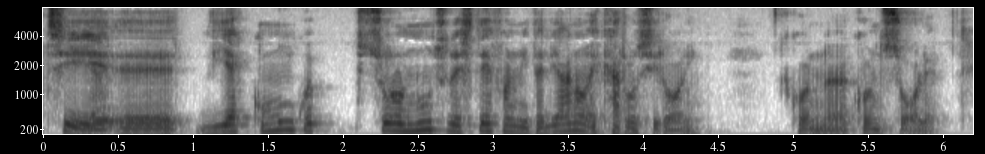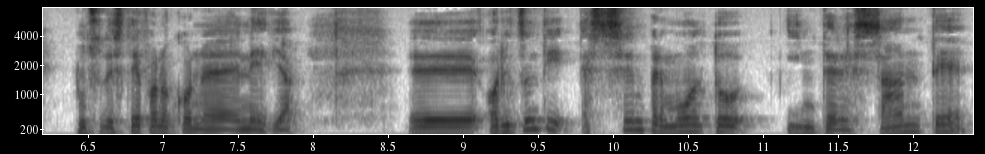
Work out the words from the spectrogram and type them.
Sì, eh, vi è comunque solo Nunzio De Stefano in italiano e Carlo Sironi con, con Sole. Nunzio De Stefano con eh, Nevia. Eh, Orizzonti è sempre molto interessante,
